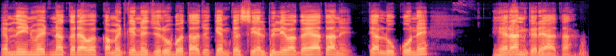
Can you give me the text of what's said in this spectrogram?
એમને ઇન્વાઇટ ન કર્યા હોય? કમેન્ટ કરીને જરૂર બતાવજો. કેમ કે સેલ્ફી લેવા ગયા હતા ને, ત્યાં લોકોને હેરાન કર્યા હતા.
